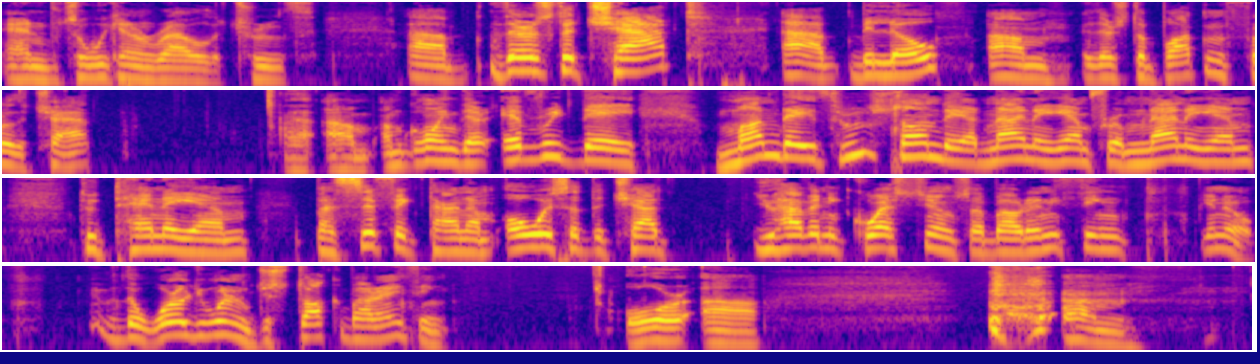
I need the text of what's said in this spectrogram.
and so we can unravel the truth. Uh, there's the chat uh, below. Um, there's the button for the chat. Uh, um, I'm going there every day, Monday through Sunday at 9 a.m. from 9 a.m. to 10 a.m. Pacific time. I'm always at the chat. You have any questions about anything, you know, the world you want to just talk about anything, or uh, um,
